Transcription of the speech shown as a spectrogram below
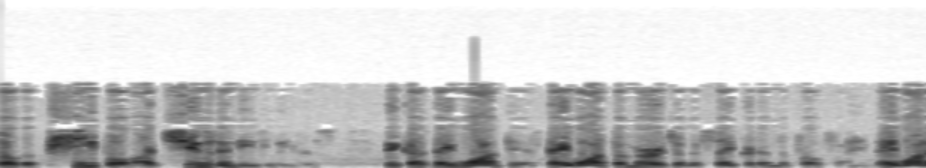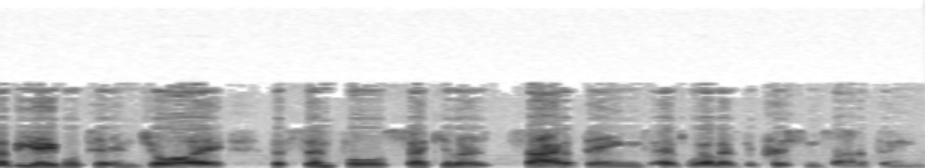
So the people are choosing these leaders because they want this. They want the merge of the sacred and the profane. They want to be able to enjoy the sinful, secular side of things as well as the Christian side of things.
